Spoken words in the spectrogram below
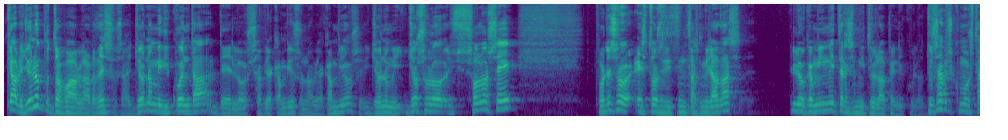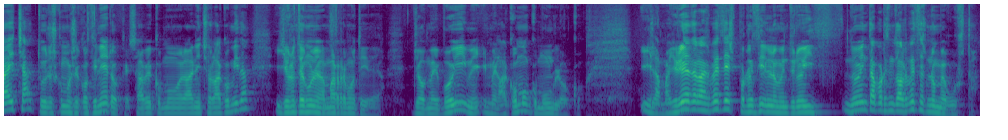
Claro, yo no puedo hablar de eso. O sea, yo no me di cuenta de los si había cambios o no había cambios. Yo, no yo solo, solo sé, por eso estas distintas miradas, lo que a mí me transmitió la película. Tú sabes cómo está hecha, tú eres como ese cocinero que sabe cómo le han hecho la comida y yo no tengo ni la más remota idea. Yo me voy y me, la como como un loco. Y la mayoría de las veces, por decir el 99 y 90% de las veces, no me gusta.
